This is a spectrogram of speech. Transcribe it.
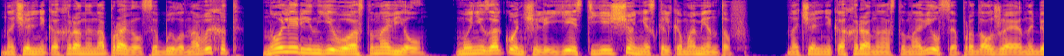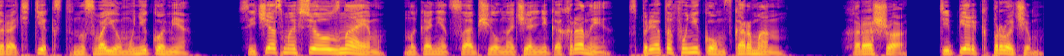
Начальник охраны направился было на выход, но Лерин его остановил. «Мы не закончили, есть еще несколько моментов». Начальник охраны остановился, продолжая набирать текст на своем уникоме. «Сейчас мы все узнаем», — наконец сообщил начальник охраны, спрятав уником в карман. «Хорошо. Теперь к прочим.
